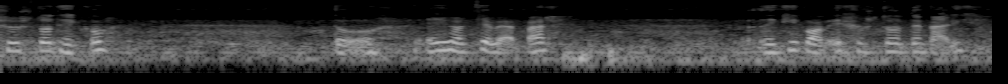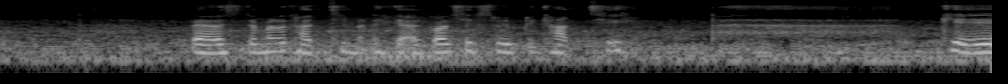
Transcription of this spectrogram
সুস্থ থেকো। তো এই হচ্ছে ব্যাপার। দেখি কবে সুস্থ হতে পারি। প্যারাসিটামল খাচ্ছি মানে ক্যালকল সিক্স ফিফটি খাচ্ছি। খেয়ে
